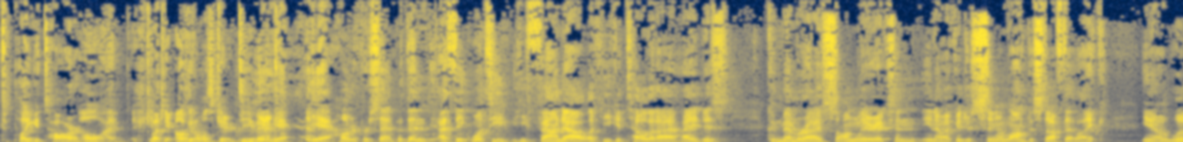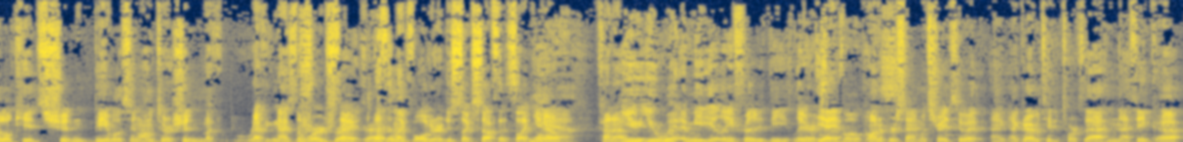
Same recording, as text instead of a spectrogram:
to play guitar. Oh, I, I, But- can, I can almost guarantee yeah, that. yeah, yeah, hundred percent. But then I think once he he found out, like he could tell that I, I just could memorize song lyrics, and you know I could just sing along to stuff that like. You know, little kids shouldn't be able to sing along to, or shouldn't like recognize the words. to. Right, right. Nothing like vulgar, just like stuff that's like you know, kind of You you went immediately for the lyrics yeah, and the vocals. hundred percent. Went straight to it. I, I gravitated towards that, and I think uh,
